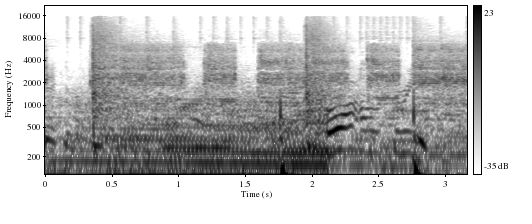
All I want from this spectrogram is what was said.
ridiculous. 403.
